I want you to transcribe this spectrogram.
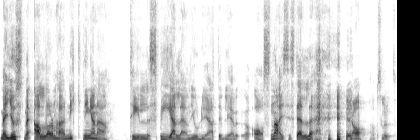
Men just med alla de här nickningarna till spelen gjorde ju att det blev asnice istället. Ja, absolut.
